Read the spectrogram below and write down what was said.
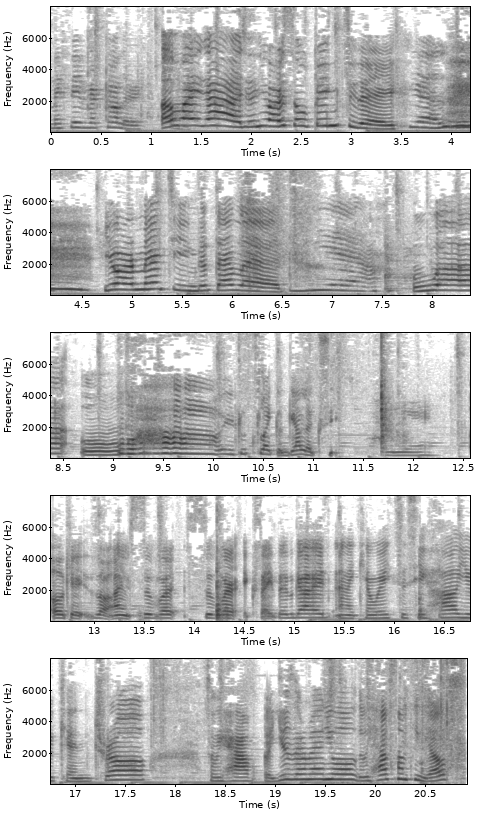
My favorite color. Oh my gosh, and you are so pink today. Yeah. You are matching the tablet. yeah. Wow. Oh, wow. It looks like a galaxy. Yeah. Okay, so I'm super, super excited, guys, and I can't wait to see how you can draw. So we have a user manual. Do we have something else?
